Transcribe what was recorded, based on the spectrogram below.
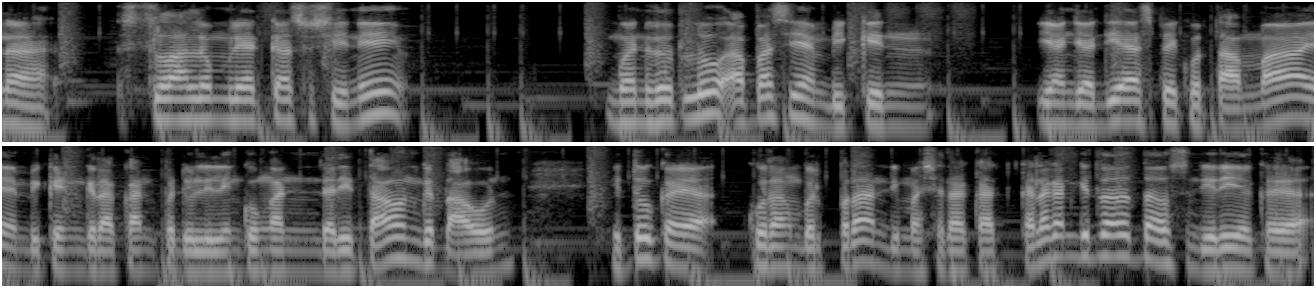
Nah, setelah lu melihat kasus ini, menurut lu apa sih yang bikin yang jadi aspek utama yang bikin gerakan peduli lingkungan dari tahun ke tahun itu kayak kurang berperan di masyarakat karena kan kita tahu sendiri ya kayak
